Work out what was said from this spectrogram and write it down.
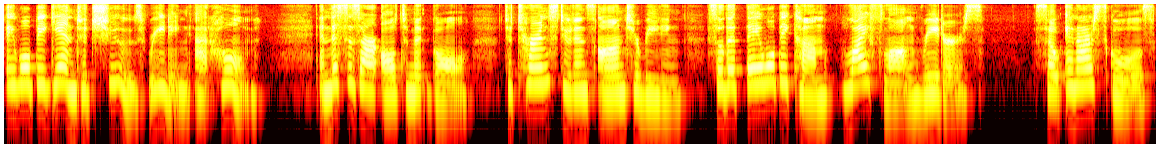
they will begin to choose reading at home. And this is our ultimate goal to turn students on to reading so that they will become lifelong readers. So, in our schools,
